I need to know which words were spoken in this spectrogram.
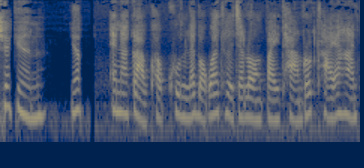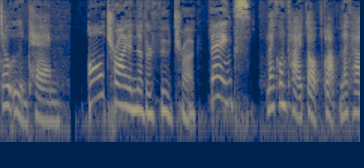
chicken. Yep. แอนนากล่าวขอบคุณและบอกว่าเธอจะลองไปถามรถขายอาหารเจ้าอื่นแทน I'll try another food truck. Thanks. และคนขายตอบกลับนะคะ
